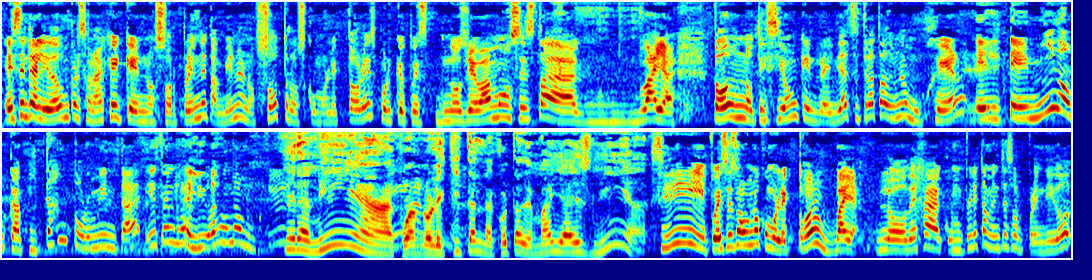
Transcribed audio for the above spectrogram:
Es en realidad un personaje que nos sorprende también a nosotros como lectores porque pues nos llevamos esta, vaya, toda una notición que en realidad se trata de una mujer. El temido Capitán Tormenta es en realidad una mujer. Era niña. Cuando le quitan la cota de Maya es niña. Sí, pues eso a uno como lector, vaya, lo deja completamente sorprendido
